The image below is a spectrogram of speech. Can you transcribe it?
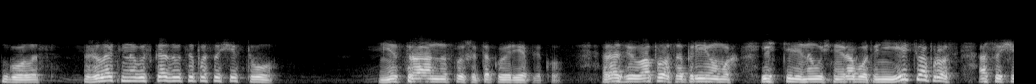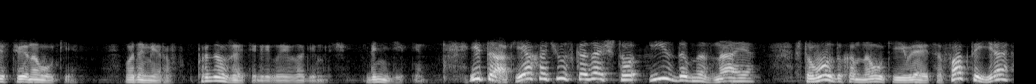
Голос. Желательно высказываться по существу. Мне странно слышать такую реплику. Разве вопрос о приемах и стиле научной работы не есть вопрос о существе науки? Водомеров. Продолжайте, Григорий Владимирович. Бенедиктин. Итак, я хочу сказать, что издавна зная, что воздухом науки являются факты, я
